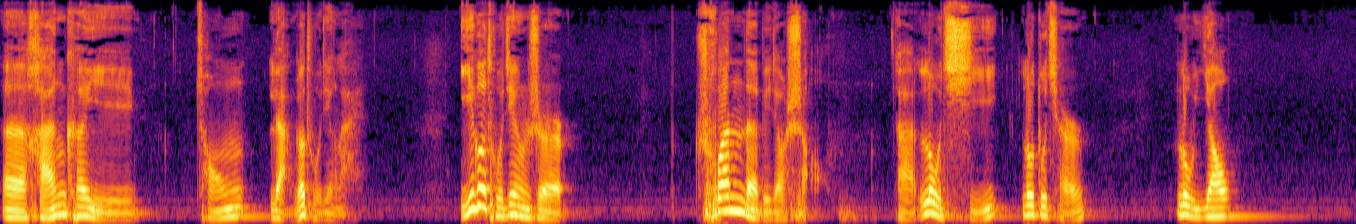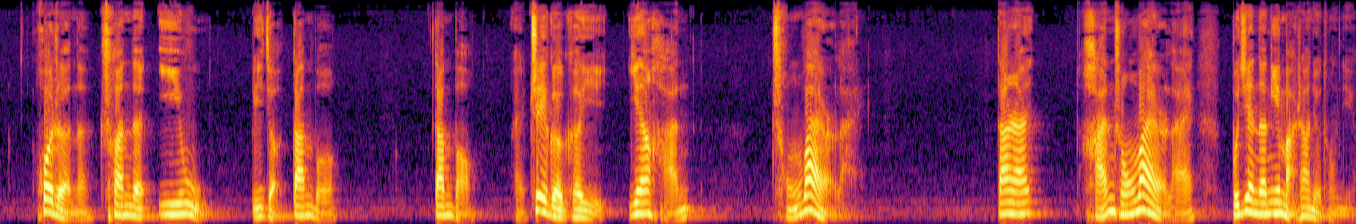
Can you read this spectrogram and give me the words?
呃，寒可以从两个途径来，一个途径是穿的比较少啊，露脐、露肚脐儿。露腰，或者呢，穿的衣物比较单薄、单薄，哎，这个可以阴寒从外而来。当然，寒从外而来，不见得你马上就痛经。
